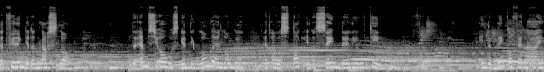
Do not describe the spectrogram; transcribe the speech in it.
that feeling didn't last long. The MCO was getting longer and longer, and I was stuck in the same daily routine. In the blink of an eye,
